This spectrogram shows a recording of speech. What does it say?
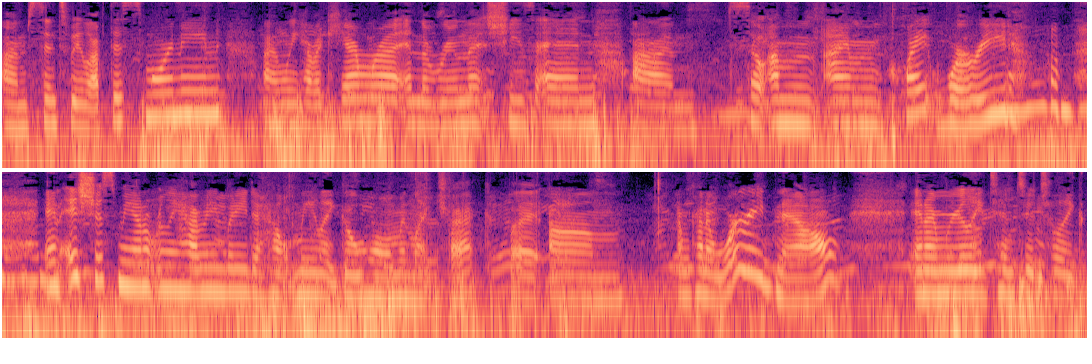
um, since we left this morning. Um, we have a camera in the room that she's in. Um, so I'm, I'm quite worried. and it's just me. I don't really have anybody to help me like go home and like check. But um, I'm kind of worried now and I'm really tempted to like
